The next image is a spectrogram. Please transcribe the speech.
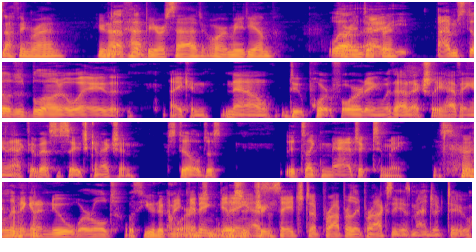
Nothing, Ryan? You're not Nothing. happy or sad or medium? well, Or indifferent? I, I'm still just blown away that I can now do port forwarding without actually having an active SSH connection. Still, just it's like magic to me. Living in a new world with I unicorns mean, getting and getting wizardry. SSH to properly proxy is magic too.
